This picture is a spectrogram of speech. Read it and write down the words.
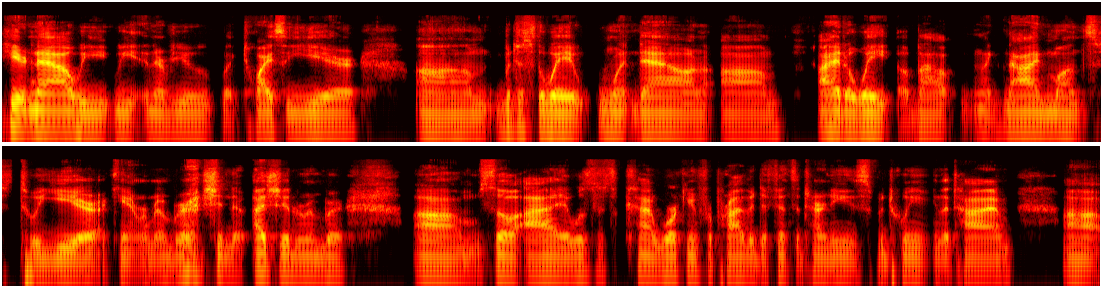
here now we we interview like twice a year, um, but just the way it went down, um, I had to wait about like nine months to a year. I can't remember. I should I should remember. Um, so I was just kind of working for private defense attorneys between the time uh,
